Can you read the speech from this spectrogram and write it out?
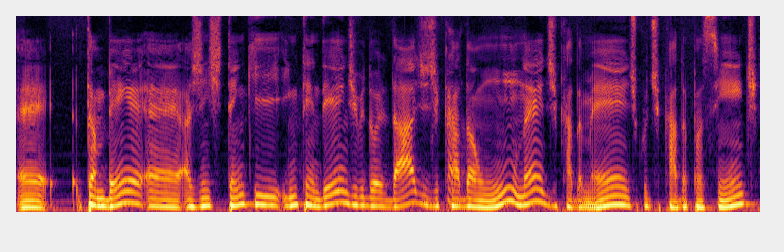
é, também é, a gente tem que entender a individualidade de cada um, né? De cada médico, de cada paciente.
